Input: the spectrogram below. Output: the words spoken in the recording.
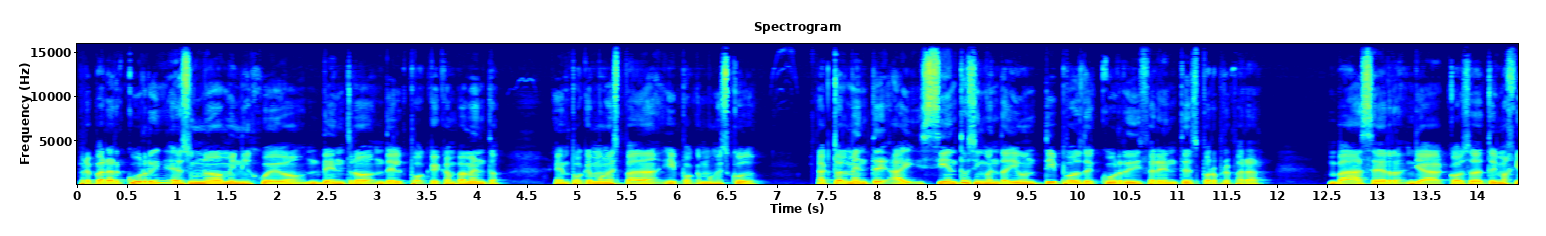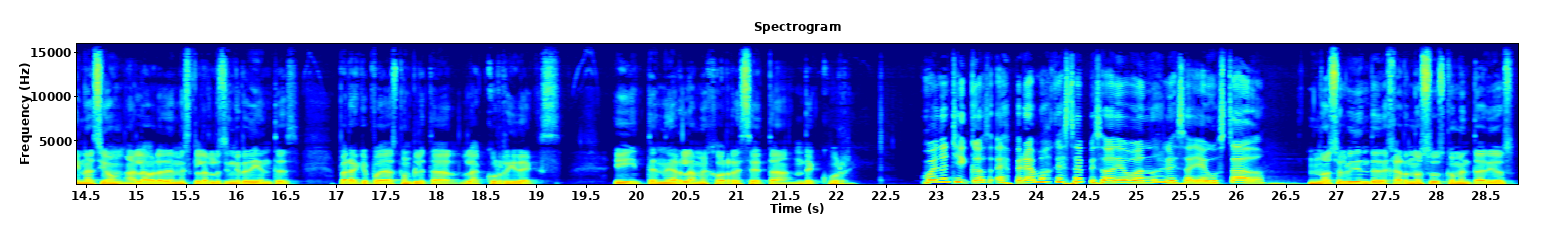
Preparar curry es un nuevo minijuego dentro del Poké Campamento, en Pokémon Espada y Pokémon Escudo. Actualmente hay 151 tipos de curry diferentes por preparar. Va a ser ya cosa de tu imaginación a la hora de mezclar los ingredientes para que puedas completar la curry dex y tener la mejor receta de curry. Bueno chicos, esperamos que este episodio bonus les haya gustado. No se olviden de dejarnos sus comentarios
